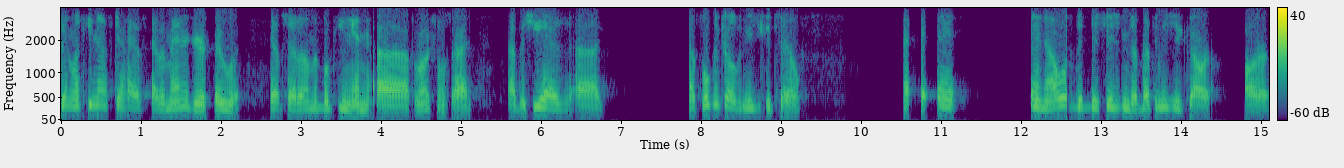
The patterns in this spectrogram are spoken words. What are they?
been lucky enough to have have a manager who helps out on the booking and uh, promotional side. Uh, but she has uh, a full control of the music itself, and, and all of the decisions about the music are are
